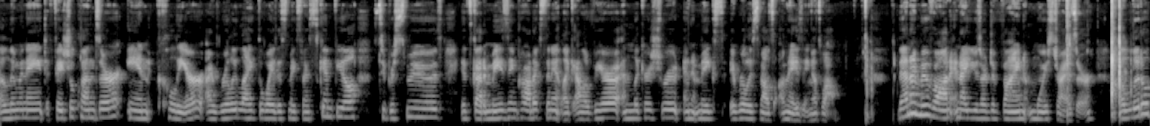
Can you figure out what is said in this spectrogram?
Illuminate facial cleanser in clear. I really like the way this makes my skin feel super smooth. It's got amazing products in it like aloe vera and licorice root and it makes it really smells amazing as well. Then I move on and I use our Divine Moisturizer. A little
